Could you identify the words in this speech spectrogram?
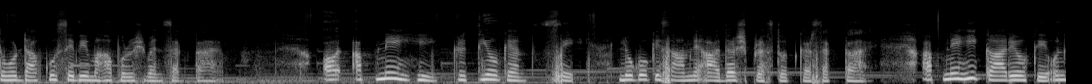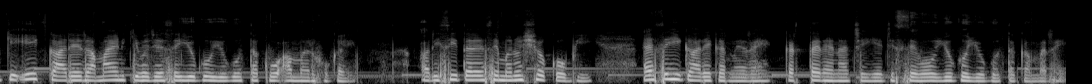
तो वो डाकू से भी महापुरुष बन सकता है। और अपने ही कृतियों के से लोगों के सामने आदर्श प्रस्तुत कर सकता है। अपने ही कार्यों के, उनके एक कार्य रामायण की वजह से युगों युगों तक वो अमर हो गए। और इसी तरह से मनुष्यों को भी ऐसे ही कार्य करने रहे, करते रहना चाहिए जिससे वो युगों युगों तक अमर रहे।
